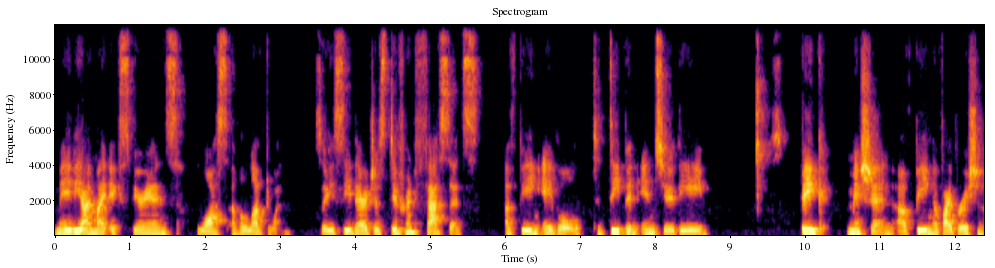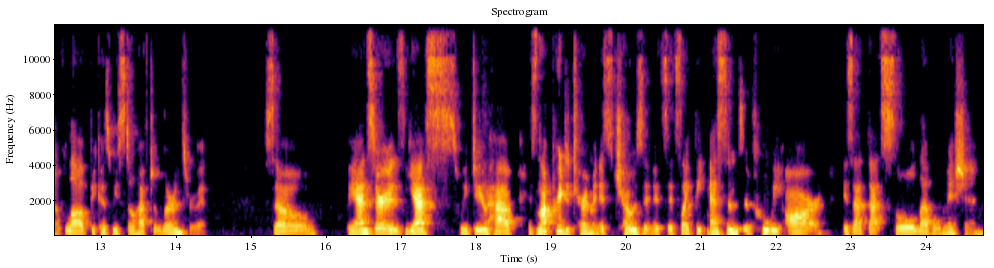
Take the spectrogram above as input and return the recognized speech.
Maybe I might experience loss of a loved one. So you see, there are just different facets of being able to deepen into the big mission of being a vibration of love because we still have to learn through it. So the answer is yes, we do have it's not predetermined, it's chosen. It's it's like the mm. essence of who we are is at that soul level mission.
